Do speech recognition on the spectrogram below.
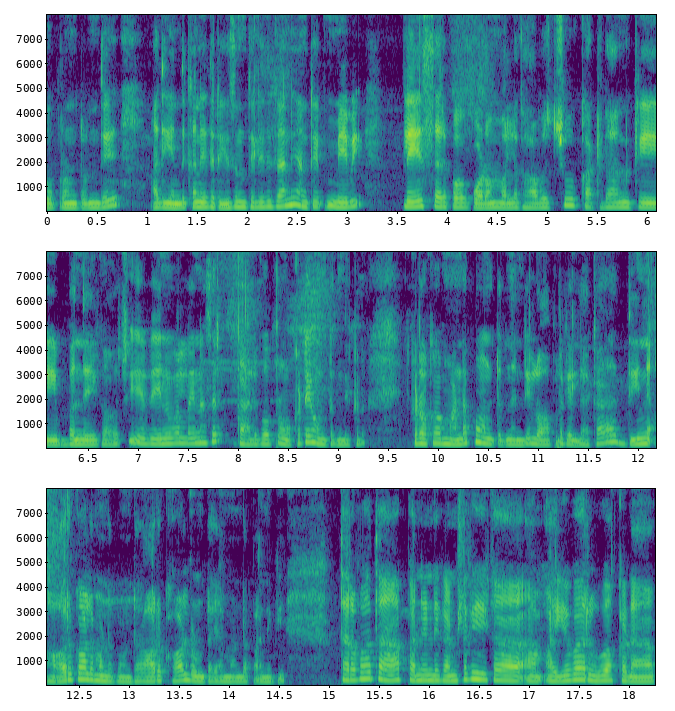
గోపురం ఉంటుంది. అది ఎందుకనేది రీజన్ తెలియదు కానీ అంటే మేబీ ప్లేస్ సరిపోకపోవడం వల్ల కావచ్చు కట్టడానికి ఇబ్బంది కావచ్చు దేనివల్ల అయినా సరే గాలిగోపురం ఒకటే ఉంటుంది ఇక్కడ. ఇక్కడ ఒక మండపం ఉంటుందండి లోపలికి వెళ్ళాక. దీన్ని ఆరు కాళ్ళ మండపం ఉంటుంది ఆరు కాళ్ళు ఉంటాయి ఆ మండపానికి. తర్వాత పన్నెండు గంటలకి ఇక అయ్యవారు అక్కడ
